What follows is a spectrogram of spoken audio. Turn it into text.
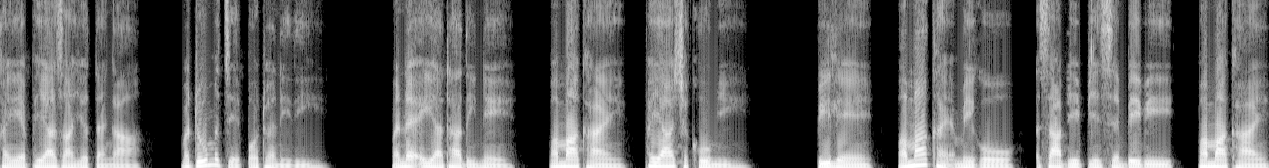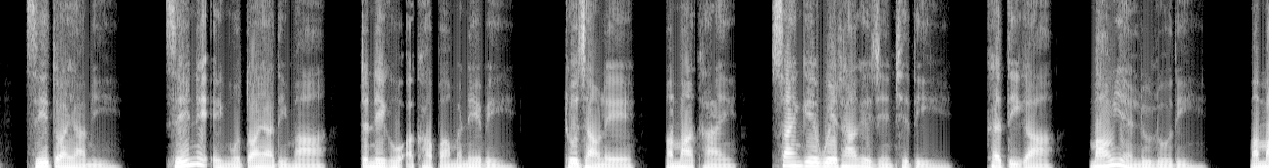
ခိုင်ရဲ့ဖျားစာရွတ်တန်ကမတိုးမကျဲပေါ်ထွက်နေသည်မနက်အိယာထသည်နှင့်မမခိုင်ဖျားရှိခိုးမည်ပြီးလင်မမခိုင်အမေကို အစာပြေပြင်ဆင်ပေးပြီးမမခိုင်ဈေးသွားရမည်ဈေးနှင့်အိမ်ကိုသွားရသည်မှာတနေ့ကိုအခါပေါင်းမနေပေထို့ကြောင့်လေမမခိုင်ဆိုင်ကယ်ဝယ်ထားခဲ့ခြင်းဖြစ်သည်ခက်တီကမောင်းရန်လူလိုသည်မမ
